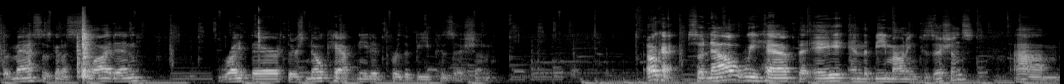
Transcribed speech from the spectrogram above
the mast is gonna slide in right there. There's no cap needed for the B position. Okay, so now we have the A and the B mounting positions. Um,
